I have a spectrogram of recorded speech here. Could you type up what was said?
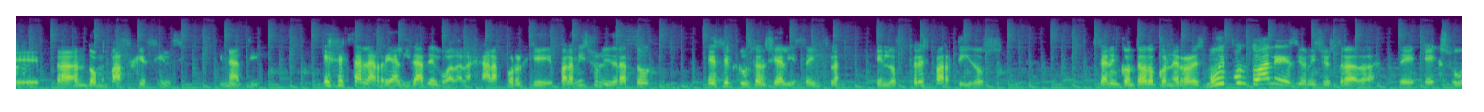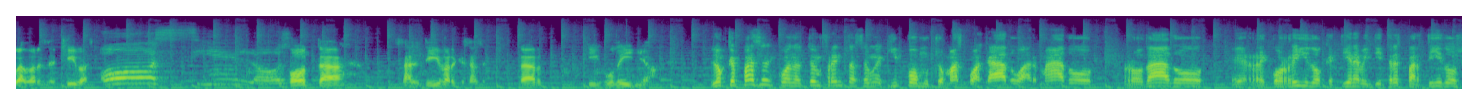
eh, Brandon Vázquez y el Cincinnati. ¿Es esta la realidad del Guadalajara? Porque para mí su liderato es circunstancial y está inflado. En los tres partidos se han encontrado con errores muy puntuales, Dionisio Estrada, de exjugadores de Chivas. ¡Oh, cielos! Ota, Saldívar, que se hace enfrentar, y Gudiño. Lo que pasa es cuando tú enfrentas a un equipo mucho más cuajado, armado, rodado, eh, recorrido, que tiene 23 partidos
